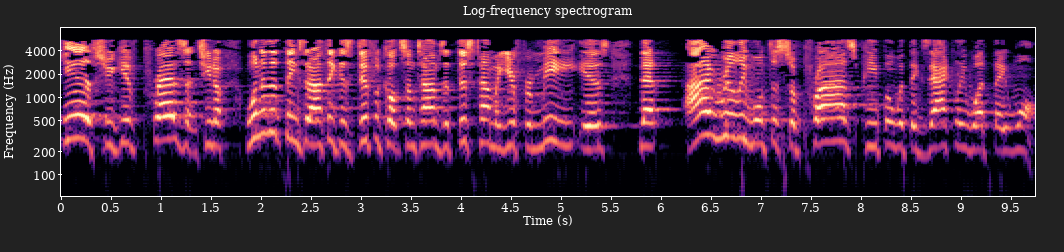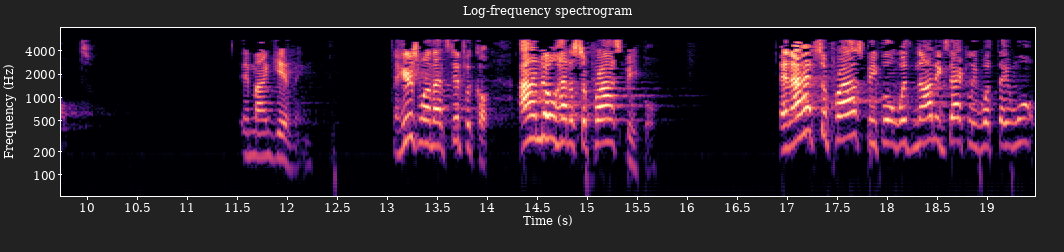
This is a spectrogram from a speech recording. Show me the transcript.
gifts, you give presents. You know, one of the things that I think is difficult sometimes at this time of year for me is that I really want to surprise people with exactly what they want in my giving. Now, here's why that's difficult. I know how to surprise people. And I have surprised people with not exactly what they want.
